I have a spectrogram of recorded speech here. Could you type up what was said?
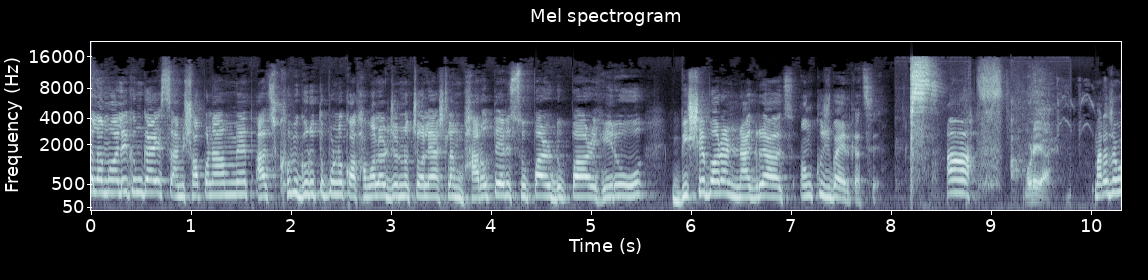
আসসালামু আলাইকুম গাইস আমি স্বপন আহমেদ। আজ খুবই গুরুত্বপূর্ণ কথা বলার জন্য চলে আসলাম ভারতের সুপার ডুপার হিরো বিশ্বে বরার নাগরাজ অঙ্কুশ ভাইয়ের কাছে। মারা যাব।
